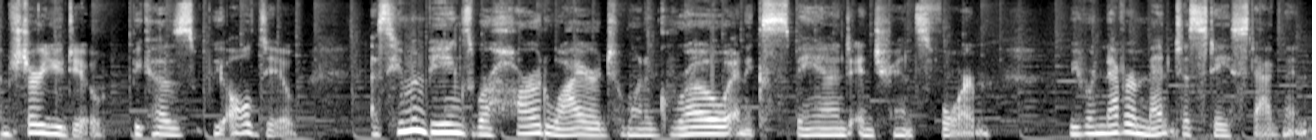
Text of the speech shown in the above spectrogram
I'm sure you do, because we all do. As human beings, we're hardwired to want to grow and expand and transform. We were never meant to stay stagnant.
